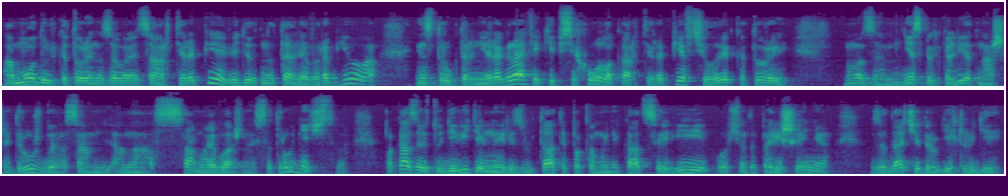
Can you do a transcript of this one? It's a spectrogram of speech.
А модуль, который называется арт-терапия, ведет Наталья Воробьева, инструктор нейрографики, психолог, арт-терапевт, человек, который ну, вот за несколько лет нашей дружбы, а сам, она самое важное сотрудничество, показывает удивительные результаты по коммуникации и, в общем-то, по решению задачи других людей.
